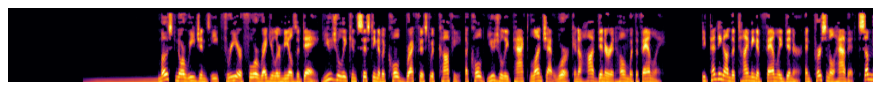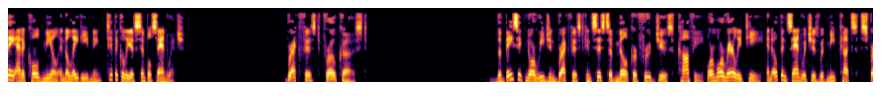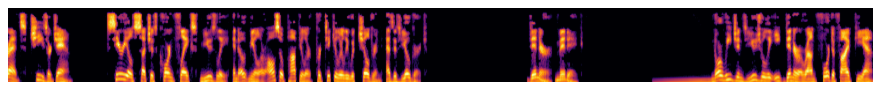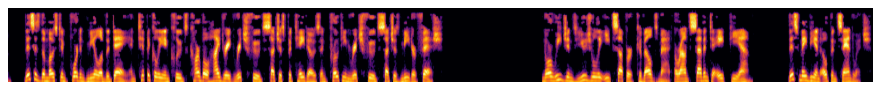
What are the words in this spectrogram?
most Norwegians eat three or four regular meals a day, usually consisting of a cold breakfast with coffee, a cold usually packed lunch at work and a hot dinner at home with the family. Depending on the timing of family dinner, and personal habit, some may add a cold meal in the late evening, typically a simple sandwich. Breakfast, frokost the basic Norwegian breakfast consists of milk or fruit juice, coffee, or more rarely tea, and open sandwiches with meat cuts, spreads, cheese or jam. Cereals such as corn flakes, muesli, and oatmeal are also popular, particularly with children, as is yogurt. Dinner middag. Norwegians usually eat dinner around 4 to 5 p.m. This is the most important meal of the day and typically includes carbohydrate-rich foods such as potatoes and protein-rich foods such as meat or fish. Norwegians usually eat supper around 7 to 8 p.m. This may be an open sandwich.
